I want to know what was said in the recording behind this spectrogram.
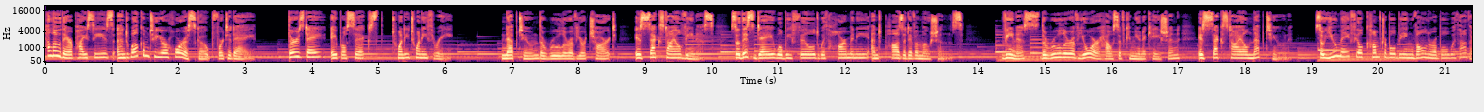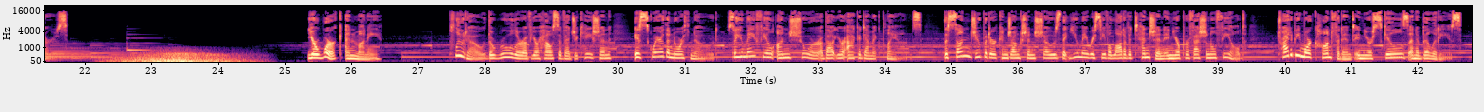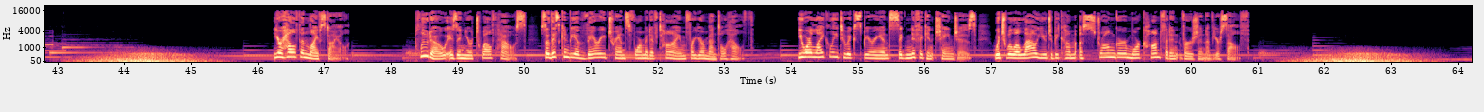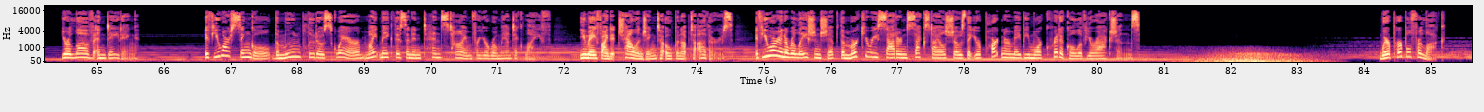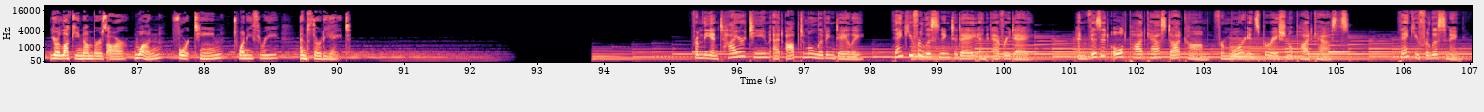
Hello there, Pisces, and welcome to your horoscope for today, Thursday, April 6th, 2023. Neptune, the ruler of your chart, is sextile Venus, so this day will be filled with harmony and positive emotions. Venus, the ruler of your house of communication, is sextile Neptune, so you may feel comfortable being vulnerable with others. Your work and money. Pluto, the ruler of your house of education, is square the North Node, so you may feel unsure about your academic plans. The Sun Jupiter conjunction shows that you may receive a lot of attention in your professional field. Try to be more confident in your skills and abilities. Your health and lifestyle. Pluto is in your 12th house, so this can be a very transformative time for your mental health. You are likely to experience significant changes, which will allow you to become a stronger, more confident version of yourself. Your love and dating. If you are single, the Moon Pluto square might make this an intense time for your romantic life. You may find it challenging to open up to others. If you are in a relationship, the Mercury Saturn sextile shows that your partner may be more critical of your actions. Wear purple for luck. Your lucky numbers are 1, 14, 23, and 38. From the entire team at Optimal Living Daily, thank you for listening today and every day. And visit oldpodcast.com for more inspirational podcasts. Thank you for listening.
